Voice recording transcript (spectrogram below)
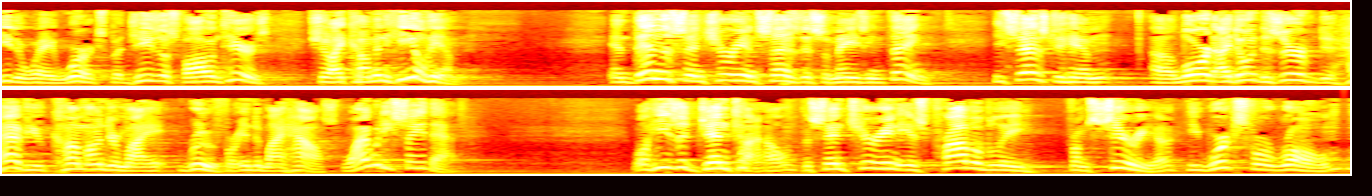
Either way works, but Jesus volunteers. Should I come and heal him? And then the centurion says this amazing thing. He says to him, uh, Lord, I don't deserve to have you come under my roof or into my house. Why would he say that? Well, he's a Gentile. The centurion is probably from Syria. He works for Rome,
